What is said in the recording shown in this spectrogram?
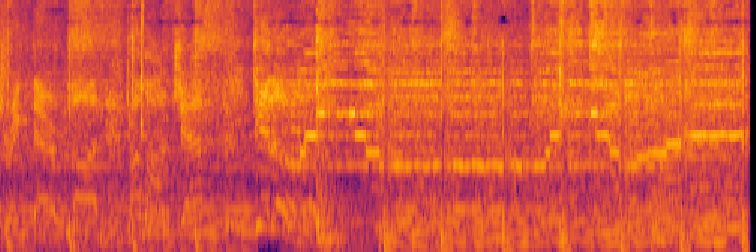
drink that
